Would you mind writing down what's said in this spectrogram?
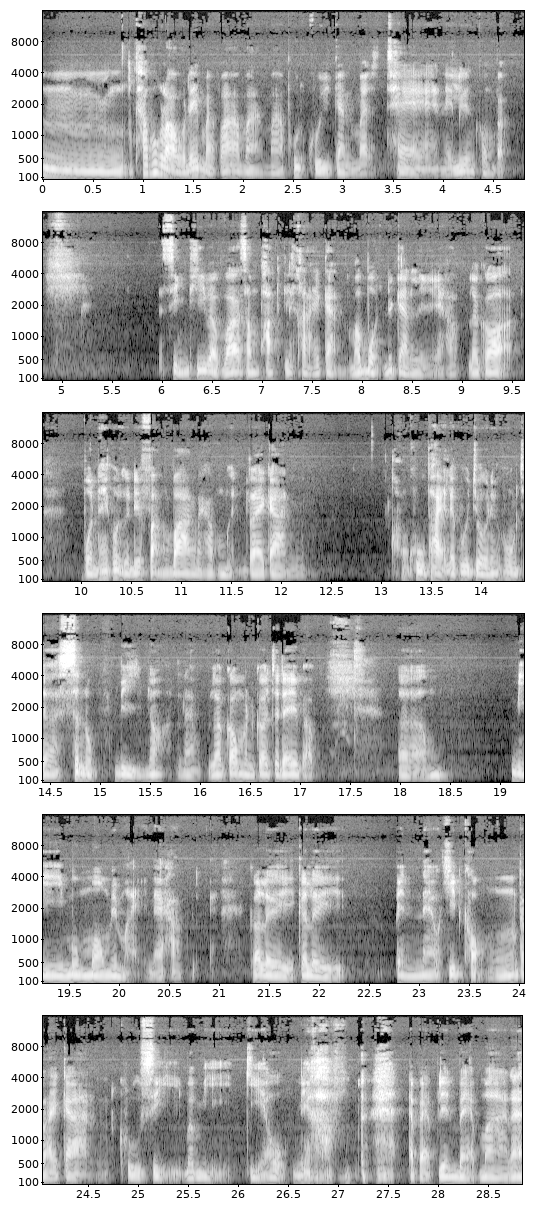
อืม ถ้าพวกเราได้แบบว่ามามาพูดคุยกันมาแชร์ในเรื่องของแบบ สิ่งที่แบบว่าสัมผัสคล้ายๆกัน มาบ่นด้วยกันเลยครับ แล้วก็บ่นให้คนอื่นได้ฟังบ้างนะครับ เหมือนรายการ ของครูไผ่และครูโจนี่คงจะสนุกดีเนาะนะแล้วก็มันก็จะได้แบบมีมุมมองใหม่ๆนะครับ ก็เลยก็เลยเป็นแนวคิดของรายการครูสีบะหมี่เกี๊ยวนี่ครับแบบเรียนแบบมานะ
